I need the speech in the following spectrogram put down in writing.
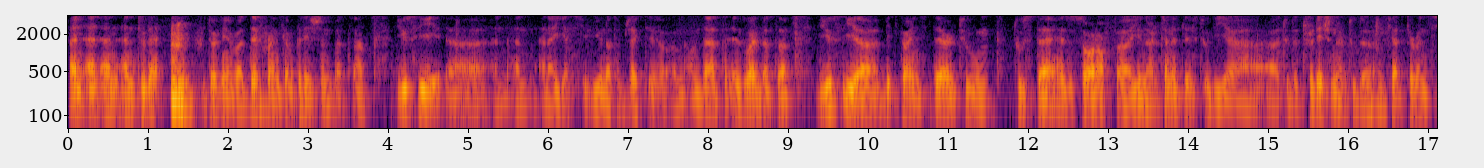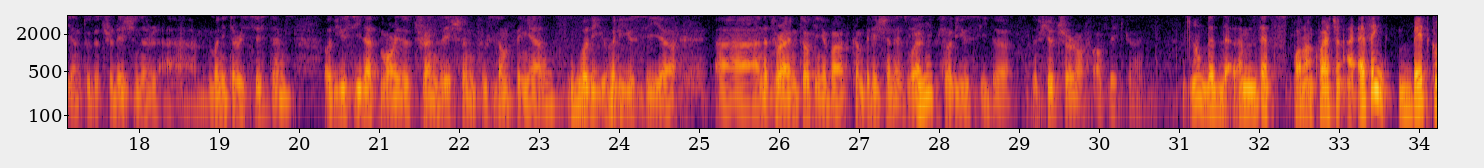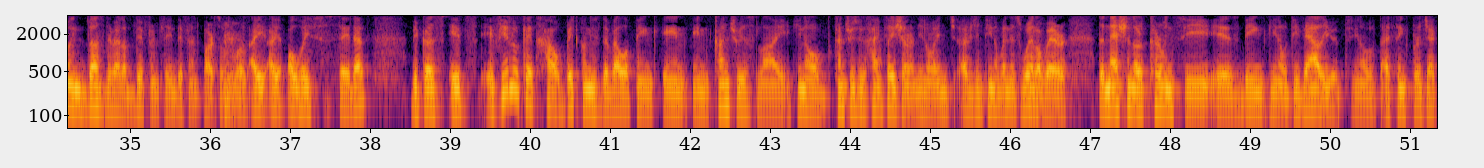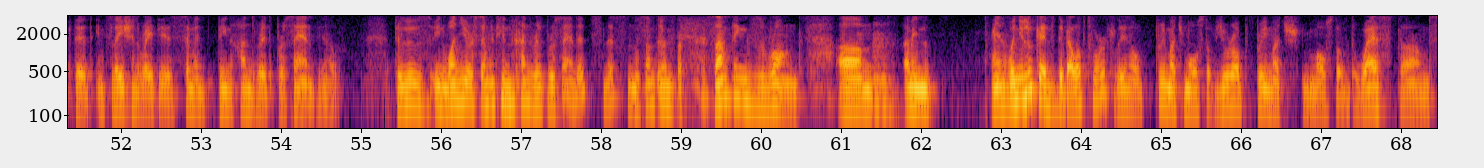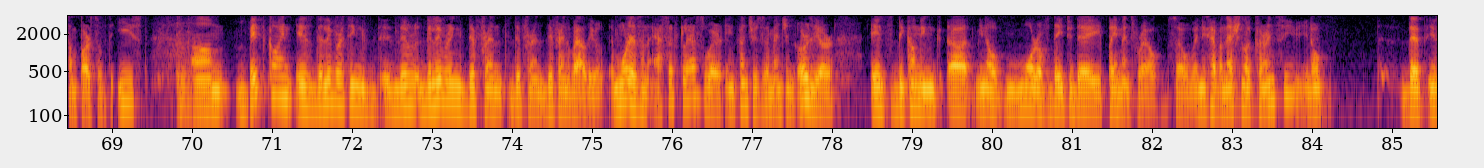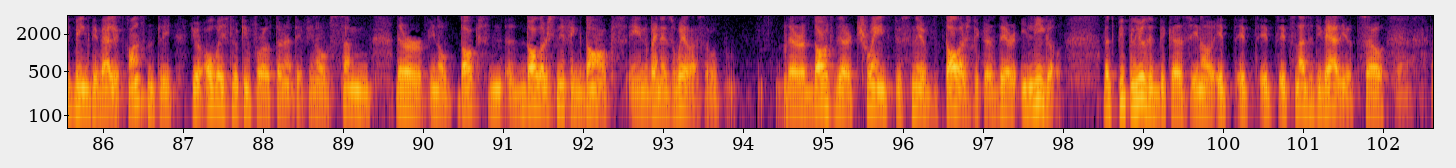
And, and, and, and today, we're talking about different competition, but uh, do you see, uh, and, and, and I guess you, you're not objective on, on that as well, but uh, do you see uh, Bitcoins there to, to stay as a sort of uh, you know, alternative to the, uh, uh, to the traditional, to the fiat currency and to the traditional monetary systems? Or do you see that more as a transition to something else? How, do you, how do you see, uh, uh, and that's where I'm talking about competition as well, because how do you see the, the future of, of Bitcoin? No, that, that, I mean, that's spot on question. I, I think Bitcoin does develop differently in different parts of the world. I, I always say that because it's if you look at how Bitcoin is developing in, in countries like you know countries with high inflation, you know in Argentina, Venezuela, mm-hmm. where the national currency is being you know devalued. You know I think projected inflation rate is seventeen hundred percent. You know to lose in one year 1700 percent that's that's something something's wrong um, i mean and when you look at developed world you know pretty much most of europe pretty much most of the west um, some parts of the east um, bitcoin is delivering deliver, delivering different different different value more as an asset class where in countries i mentioned earlier it's becoming uh, you know more of day-to-day payment rail. So when you have a national currency you know that is being devalued constantly, you're always looking for alternative. You know, some there are you know dogs, dollar sniffing dogs in Venezuela. So there are dogs that are trained to sniff dollars because they're illegal, but people use it because you know it it, it it's not devalued. So.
